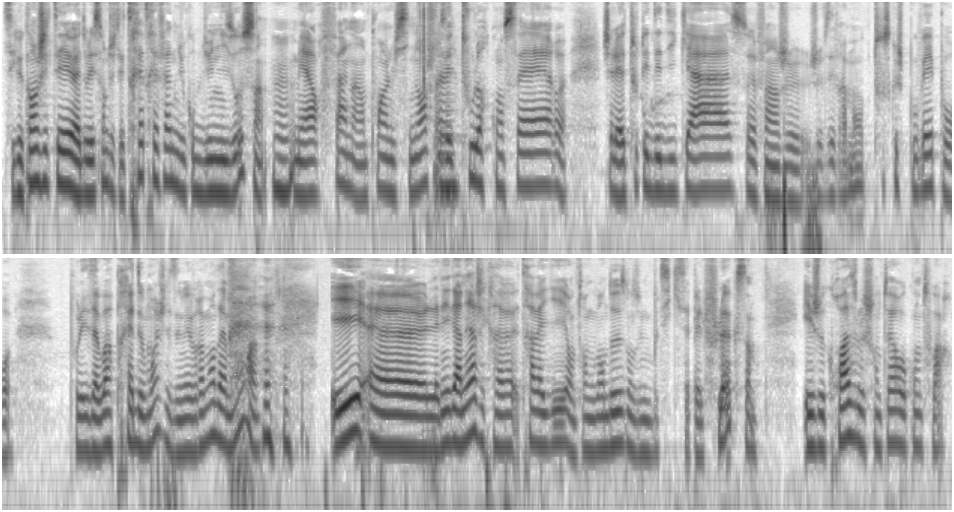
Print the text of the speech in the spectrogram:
C'est que quand j'étais adolescente, j'étais très, très fan du groupe Dionysos. Mm. Mais alors, fan à un point hallucinant. Je faisais tous leurs concerts. J'allais à toutes les dédicaces. Enfin, je, je faisais vraiment tout ce que je pouvais pour, pour les avoir près de moi. Je les aimais vraiment d'amour. et euh, l'année dernière, j'ai travaillé en tant que vendeuse dans une boutique qui s'appelle Flux. Et je croise le chanteur au comptoir.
